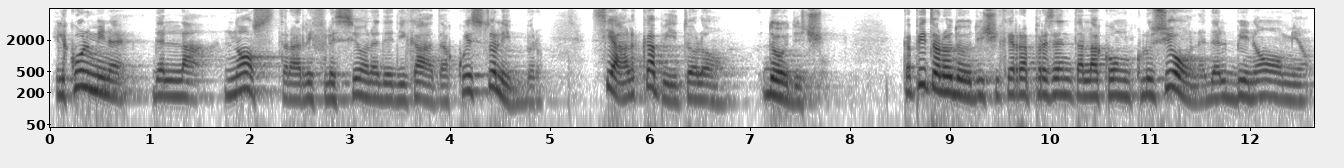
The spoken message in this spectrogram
il culmine della nostra riflessione dedicata a questo libro, si ha al capitolo 12. Capitolo 12 che rappresenta la conclusione del binomio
